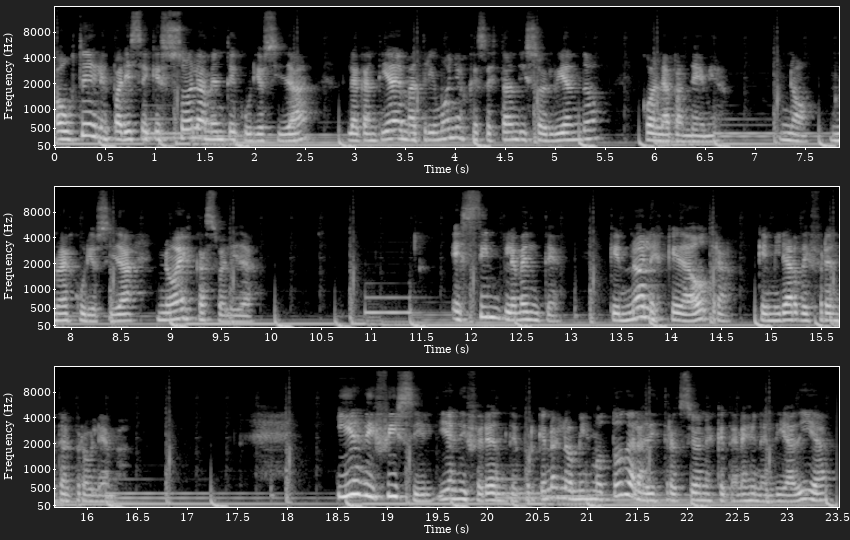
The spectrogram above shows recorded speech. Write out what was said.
¿A ustedes les parece que es solamente curiosidad la cantidad de matrimonios que se están disolviendo con la pandemia. No, no es curiosidad, no es casualidad. Es simplemente que no les queda otra que mirar de frente al problema. Y es difícil y es diferente porque no es lo mismo todas las distracciones que tenés en el día a día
